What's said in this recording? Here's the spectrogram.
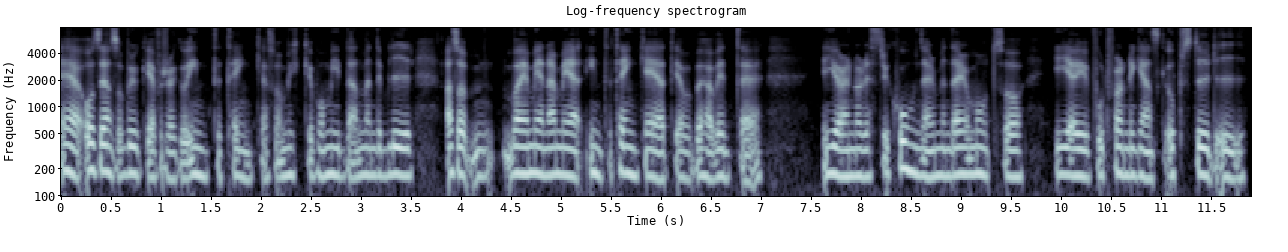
Eh, och sen så brukar jag försöka att inte tänka så mycket på middagen. Men det blir, alltså mm, vad jag menar med inte tänka är att jag behöver inte göra några restriktioner. Men däremot så är jag ju fortfarande ganska uppstyrd i,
